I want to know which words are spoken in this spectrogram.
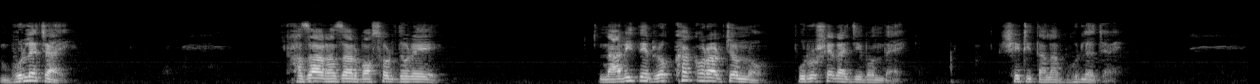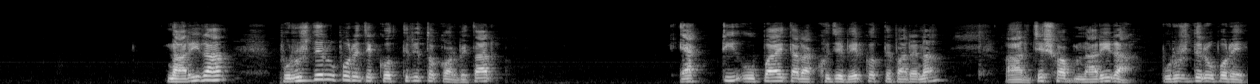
ভুলে যায়। হাজার হাজার বছর ধরে নারীদের রক্ষা করার জন্য পুরুষেরা জীবন দেয়। সেটি তারা ভুলে যায়। নারীরা পুরুষদের উপরে যে কর্তৃত্ব করবে, তার একটি উপায় তারা খুঁজে বের করতে পারে না। আর যেসব নারীরা পুরুষদের উপরে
